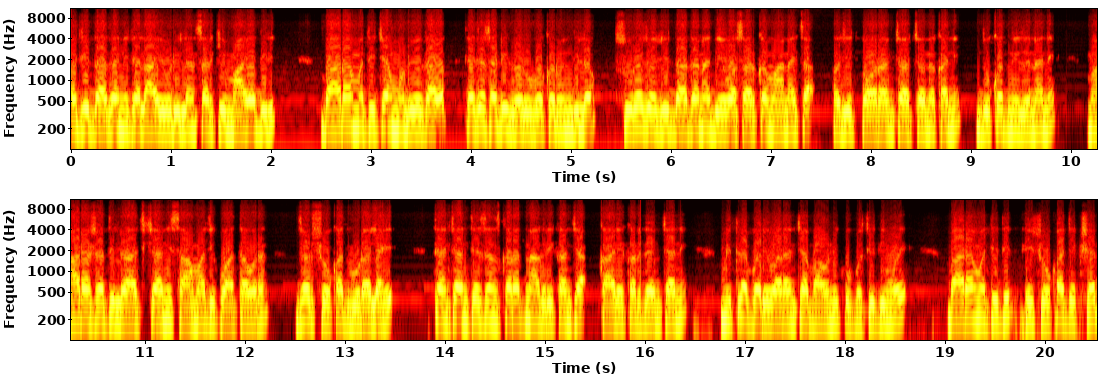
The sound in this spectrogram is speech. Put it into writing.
अजित दादांनी त्याला आई वडिलांसारखी माया दिली. बारामतीच्या मुंडवे गावात त्याच्यासाठी घर उभं करून दिलं. सूरज अजितदादांना देवासारखं मानायचा अजित पवारांच्या अचानक आणि दुःखद निधनाने महाराष्ट्रातील राजकीय आणि सामाजिक वातावरण जड शोकात बुडाले आहे. त्यांच्या अंत्यसंस्कारात नागरिकांच्या कार्यकर्त्यांच्या आणि मित्रपरिवारांच्या भावनिक उपस्थितीमुळे बारामतीतील हे शोकाचे क्षण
